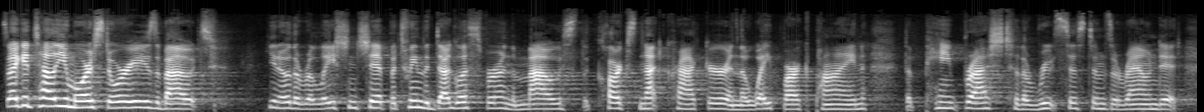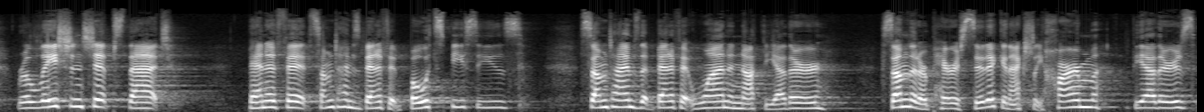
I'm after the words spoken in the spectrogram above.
So I could tell you more stories about you know, the relationship between the Douglas fir and the mouse, the Clark's nutcracker and the white bark pine, the paintbrush to the root systems around it, relationships that benefit, sometimes benefit both species, sometimes that benefit one and not the other, some that are parasitic and actually harm the others.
